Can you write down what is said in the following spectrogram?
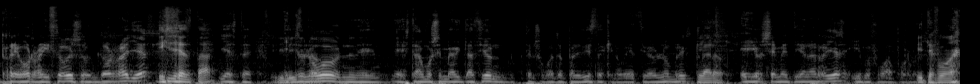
reorganizó eso en dos rayas. Y ya está. y ya está. Y Entonces listo. luego eh, estábamos en mi habitación, tres o cuatro periodistas, que no voy a decir los nombres, Claro. ellos se metían las rayas y yo me fumaba por Y te fumas.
